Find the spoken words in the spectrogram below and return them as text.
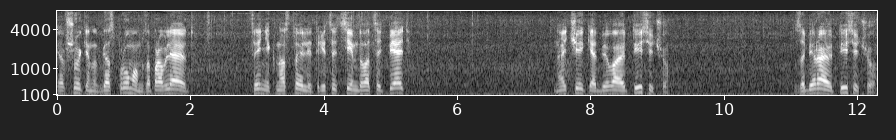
Я в шоке над Газпромом. Заправляют ценник на стеле 37.25. На чеке отбивают тысячу. Забирают тысячу.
